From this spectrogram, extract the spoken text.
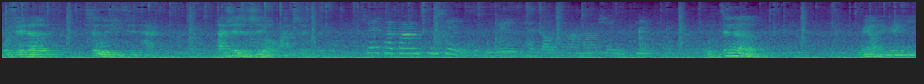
我觉得是无稽之谈。他确实是有发生的。刚刚出现，你是不愿意看到他吗？所以你低头。我真的没有很愿意。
